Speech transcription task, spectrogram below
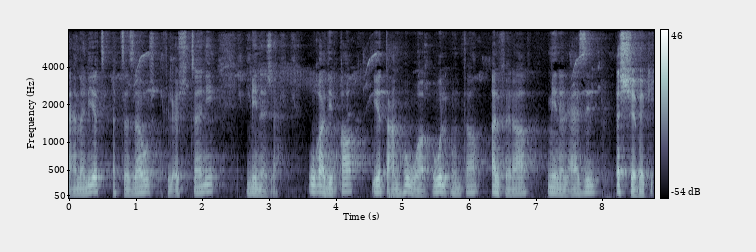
عملية التزاوج في العش الثاني بنجاح. وغادي يبقى يطعم هو والأنثى الفراخ من العازل الشبكي.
